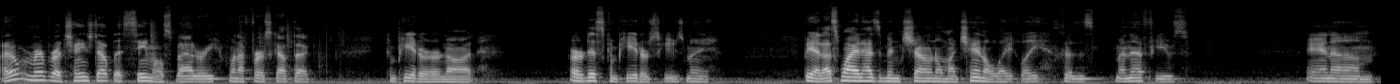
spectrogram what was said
I don't remember I changed out the CMOS battery when I first got that computer or not. Or this computer, excuse me. But yeah, that's why it hasn't been shown on my channel lately, because it's my nephew's. And, um,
